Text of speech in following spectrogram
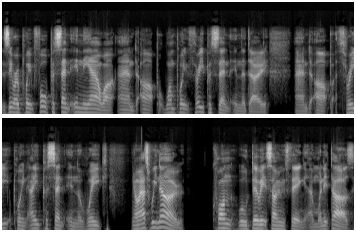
0.4% in the hour and up 1.3% in the day and up 3.8% in the week. Now, as we know, Quant will do its own thing, and when it does,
